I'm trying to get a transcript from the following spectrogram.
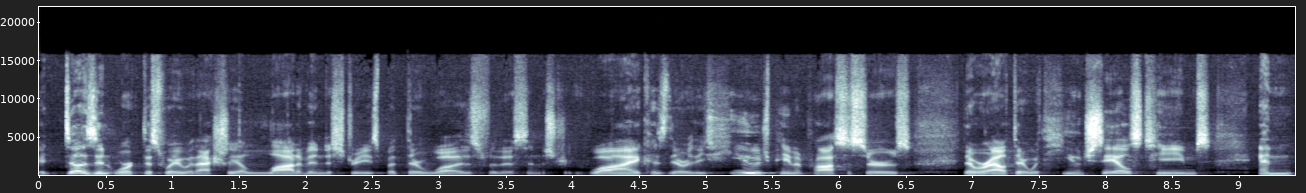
It doesn't work this way with actually a lot of industries, but there was for this industry. Why? Because there were these huge payment processors that were out there with huge sales teams, and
